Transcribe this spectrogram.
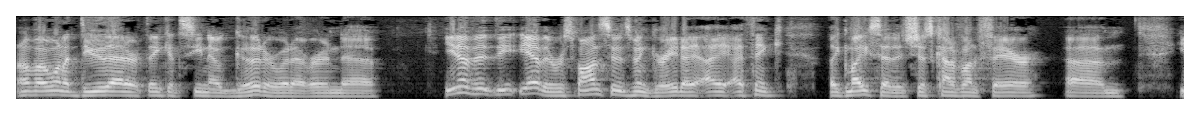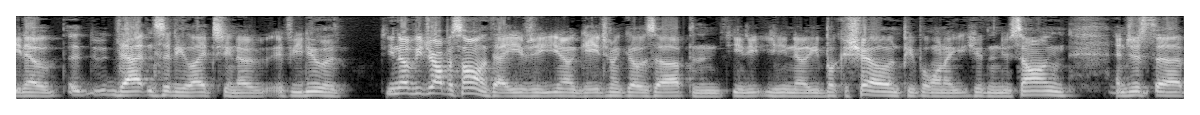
I don't know if I want to do that or think it's you know good or whatever." And uh, you know, the, the, yeah, the response to it's been great. I, I, I, think, like Mike said, it's just kind of unfair. Um, you know, that and City Lights. You know, if you do a you know, if you drop a song like that, usually you know engagement goes up, and you you know you book a show, and people want to hear the new song, and just uh,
